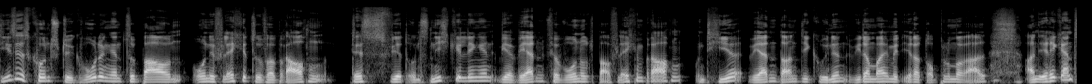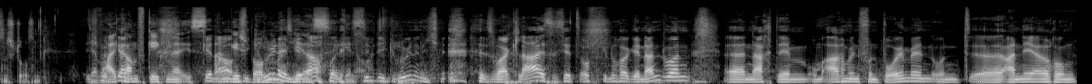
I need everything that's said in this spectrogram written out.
dieses Kunststück, Wohnungen zu bauen, ohne Fläche zu verbrauchen, das wird uns nicht gelingen. Wir werden für Wohnungsbau Flächen brauchen und hier werden dann die Grünen wieder mal mit ihrer Doppelmoral an ihre Grenzen stoßen. Der Wahlkampfgegner ist genau, angesprochen. Die Grünen, Matthias. genau, das sind die Grünen. Ich, es war klar, es ist jetzt oft genug genannt worden, äh, nach dem Umarmen von Bäumen und äh, Annäherung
